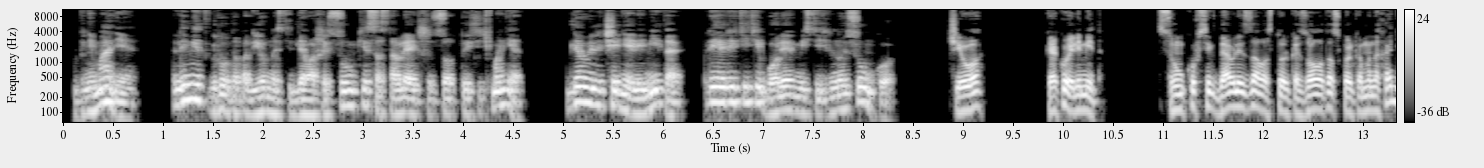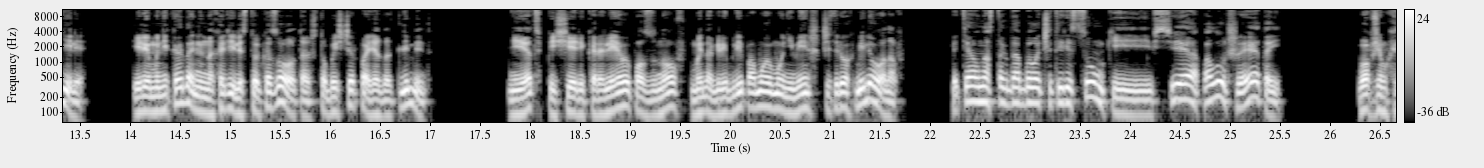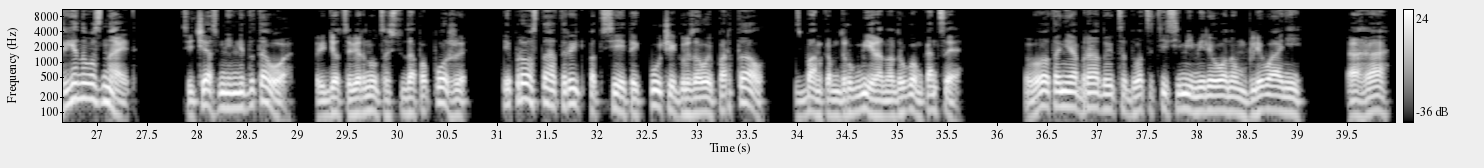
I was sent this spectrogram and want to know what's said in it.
Внимание! Лимит грузоподъемности для вашей сумки составляет 600 тысяч монет. Для увеличения лимита приоритете более вместительную сумку. Чего? Какой лимит? В сумку всегда влезало столько золота, сколько мы находили. Или мы никогда не находили столько золота, чтобы исчерпать этот лимит? Нет, в пещере королевы ползунов мы нагребли, по-моему, не меньше четырех миллионов. Хотя у нас тогда было четыре сумки, и все получше этой. В общем, хрен его знает. Сейчас мне не до того. Придется вернуться сюда попозже и просто отрыть под всей этой кучей грузовой портал с банком Другмира на другом конце. Вот они обрадуются 27 миллионам вливаний. Ага.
